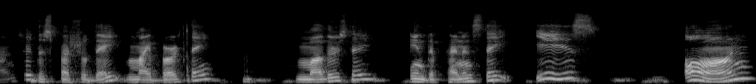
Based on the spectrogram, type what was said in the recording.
answer, the special day, my birthday, Mother's Day, Independence Day is on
